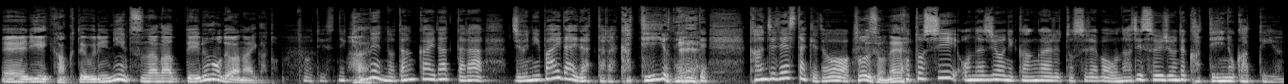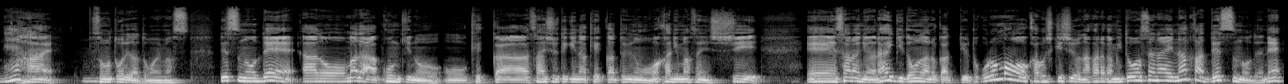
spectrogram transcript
えー、利益確定売りにつながっているのではないかと。そうですね。去年の段階だったら、12倍台だったら買っていいよねって感じでしたけど、そうですよね。今年同じように考えるとすれば、同じ水準で買っていいのかっていうね。はい。その通りだと思います。ですので、あの、まだ今期の結果、最終的な結果というのもわかりませんし、えー、さらには来期どうなるかっていうところも株式市場なかなか見通せない中ですのでね、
